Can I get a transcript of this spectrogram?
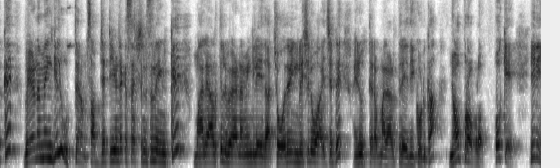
നിങ്ങൾക്ക് വേണമെങ്കിൽ ഉത്തരം. സബ്ജക്റ്റീവിന്റെ ഒക്കെ സെഷൻസ് നിങ്ങൾക്ക് മലയാളത്തിൽ വേണമെങ്കിൽ എഴുതാം. ചോദ്യം ഇംഗ്ലീഷിൽ വായിച്ചിട്ട് അതിന് ഉത്തരം മലയാളത്തിൽ എഴുതി കൊടുക്കുക നോ പ്രോബ്ലം ഓക്കെ ഇനി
